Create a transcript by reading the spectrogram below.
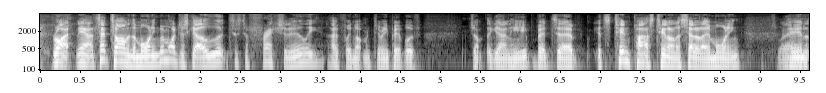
later. Right now, it's that time in the morning. We might just go a little, just a fraction early. Hopefully, not too many people have jumped the gun here. But uh, it's ten past ten on a Saturday morning, and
